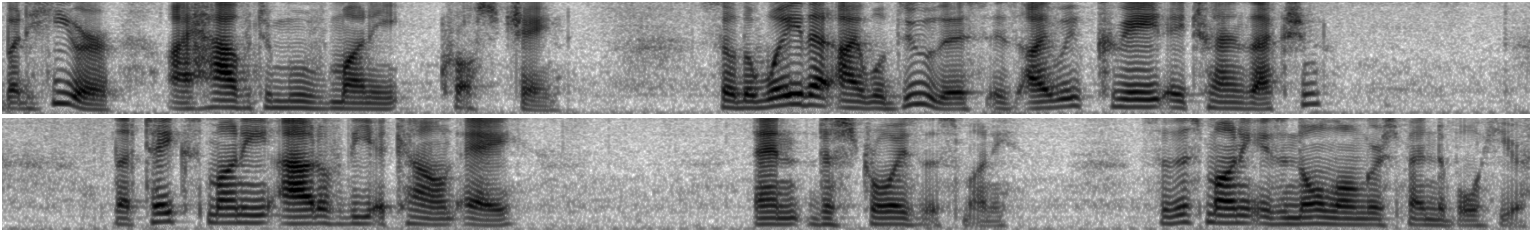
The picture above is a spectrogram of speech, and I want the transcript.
But here, I have to move money cross-chain. So the way that I will do this is I will create a transaction that takes money out of the account A and destroys this money. So this money is no longer spendable here.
